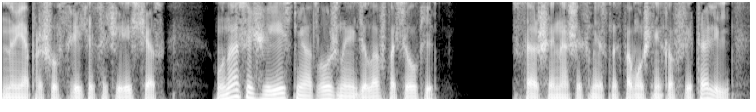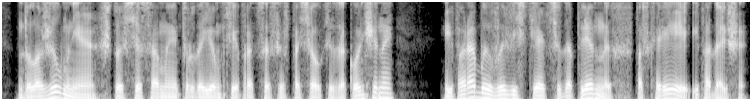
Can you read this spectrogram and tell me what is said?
но я прошу встретиться через час. У нас еще есть неотложные дела в поселке. Старший наших местных помощников Виталий доложил мне, что все самые трудоемкие процессы в поселке закончены, и пора бы вывести отсюда пленных поскорее и подальше.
